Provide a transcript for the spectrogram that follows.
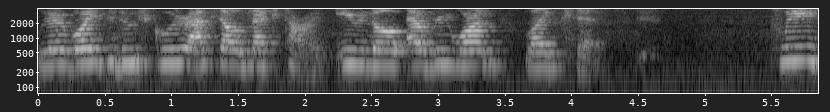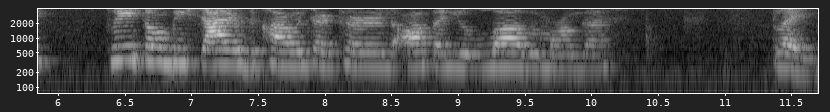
We are going to do Scooter XL next time, even though everyone likes it. Please, please don't be sad if the comments are turned off and you love Among Us. Play.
